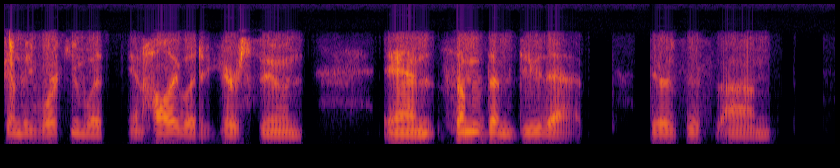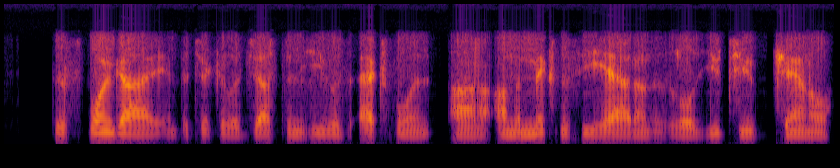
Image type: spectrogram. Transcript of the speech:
going to be working with in Hollywood here soon, and some of them do that. There's this um, this one guy in particular, Justin. He was excellent uh, on the mixes he had on his little YouTube channel,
